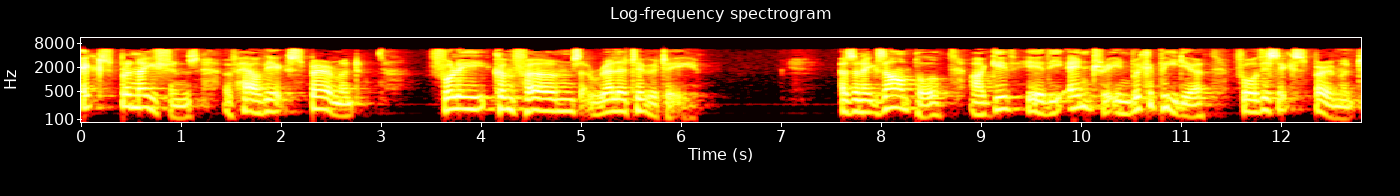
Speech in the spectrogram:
explanations of how the experiment fully confirms relativity. As an example, I give here the entry in Wikipedia for this experiment,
